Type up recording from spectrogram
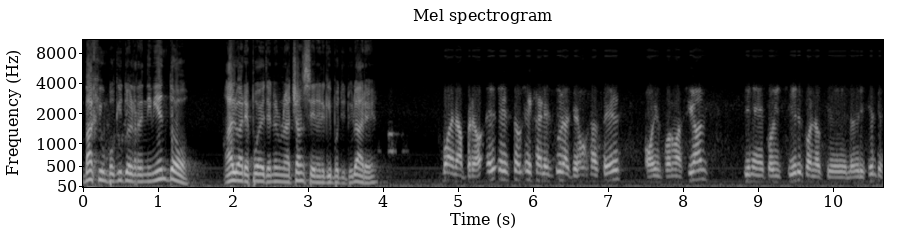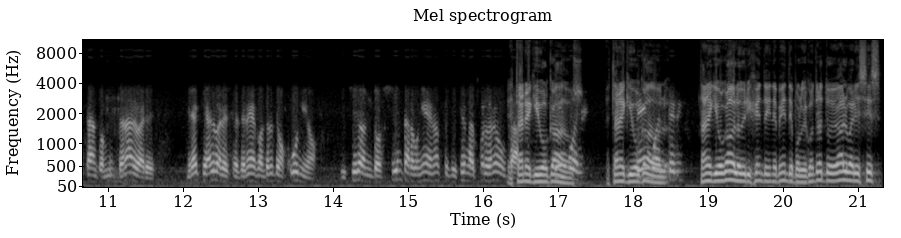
baje un poquito el rendimiento, Álvarez puede tener una chance en el equipo titular, ¿eh? Bueno, pero e- eso, esa lectura que vos haces, o información, tiene que coincidir con lo que los dirigentes estaban con Milton Álvarez. Mirá que Álvarez se tenía contrato en junio. Hicieron 200 reuniones, no se pusieron de acuerdo nunca. Están equivocados. Están equivocados. Están equivocados los dirigentes de Independiente porque el contrato de Álvarez es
